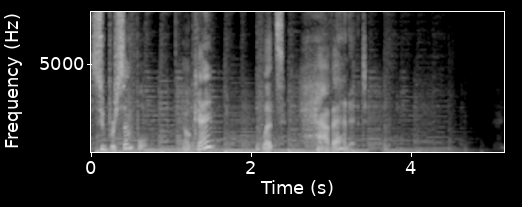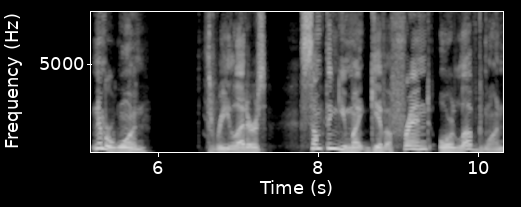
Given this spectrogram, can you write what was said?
Super simple, okay? Let's have at it. Number one, three letters, something you might give a friend or loved one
